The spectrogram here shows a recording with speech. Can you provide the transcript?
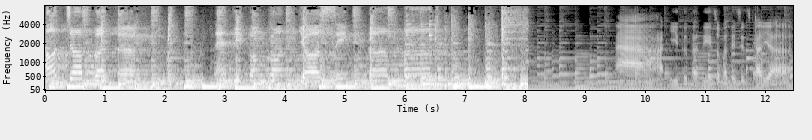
ojo but sobat desin sekalian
